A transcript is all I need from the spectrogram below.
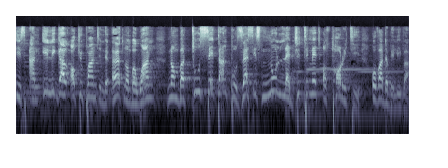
is an illegal occupant in the earth, number one. Number two, Satan possesses no legitimate authority over the believer.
